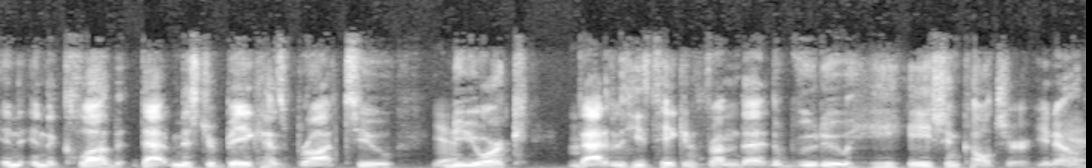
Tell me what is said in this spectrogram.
in in the club that Mr. Big has brought to Yeah. New York. Mhm. That he's taken from the the voodoo Haitian culture. You know. Yeah.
